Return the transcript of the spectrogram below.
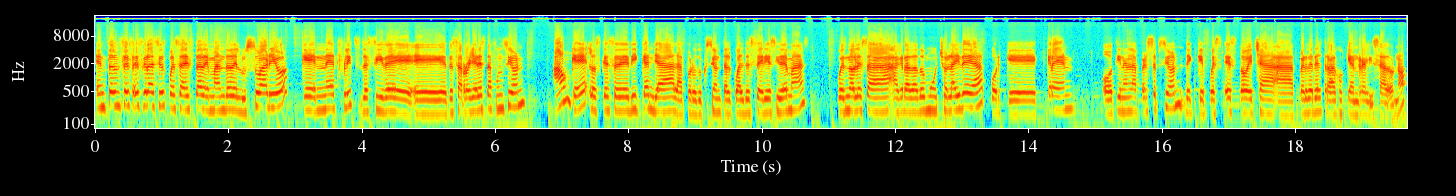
Entonces es gracias pues a esta demanda del usuario que Netflix decide eh, desarrollar esta función, aunque los que se dedican ya a la producción tal cual de series y demás, pues no les ha agradado mucho la idea porque creen o tienen la percepción de que pues esto echa a perder el trabajo que han realizado, ¿no?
